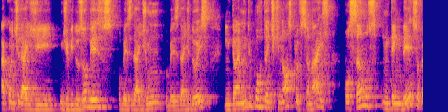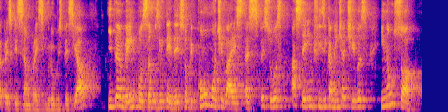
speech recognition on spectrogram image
a quantidade de indivíduos obesos, obesidade 1, obesidade 2. Então, é muito importante que nós, profissionais, possamos entender sobre a prescrição para esse grupo especial e também possamos entender sobre como motivar essas pessoas a serem fisicamente ativas e não só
